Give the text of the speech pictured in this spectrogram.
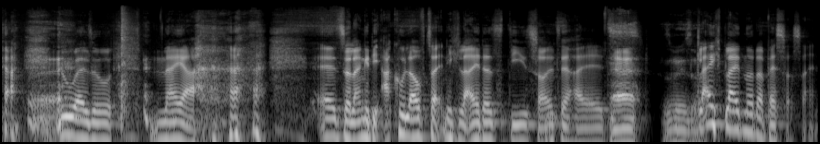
ja, du, also, naja. Äh, solange die Akkulaufzeit nicht leidet, die sollte halt ja, gleich bleiben oder besser sein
